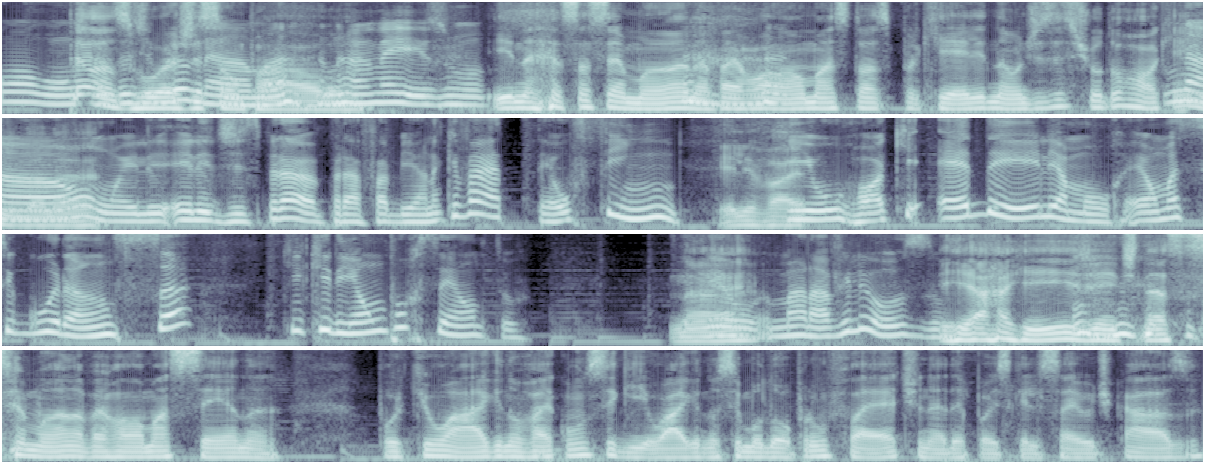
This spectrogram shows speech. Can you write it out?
com algum Pelas ruas de de São programa, Paulo. não é mesmo? E nessa semana vai rolar uma situação. Porque ele não desistiu do rock ainda, né? Não, ele, ele disse pra, pra Fabiana que vai até o fim. Ele vai. Que o rock é dele, amor. É uma segurança que queria 1%. né? Entendeu? Maravilhoso. E aí, gente, nessa semana vai rolar uma cena. Porque o Agno vai conseguir. O Agno se mudou pra um flat, né? Depois que ele saiu de casa.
